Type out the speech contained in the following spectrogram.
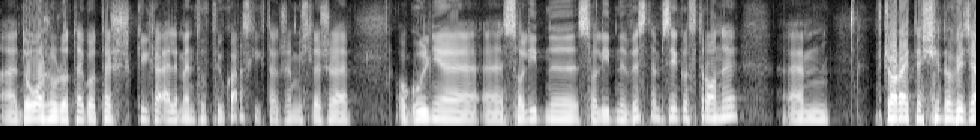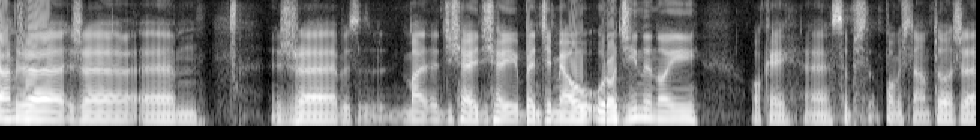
E, Dołożył do tego też kilka elementów piłkarskich, także myślę, że ogólnie e, solidny, solidny występ z jego strony. Wczoraj też się dowiedziałem, że, że, że ma, dzisiaj, dzisiaj będzie miał urodziny, no i okej, e, myśl- pomyślałem to, że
